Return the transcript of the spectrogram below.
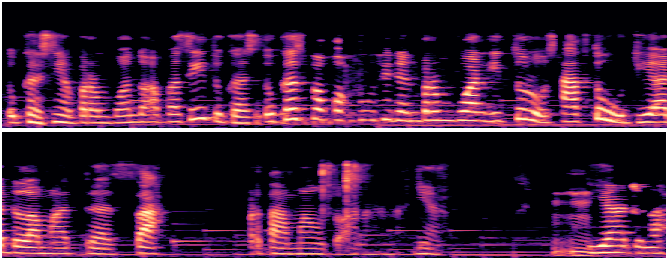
Tugasnya perempuan itu apa sih? Tugas tugas pokok fungsi dan perempuan itu loh. Satu, dia adalah madrasah pertama untuk anak-anaknya. Dia adalah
